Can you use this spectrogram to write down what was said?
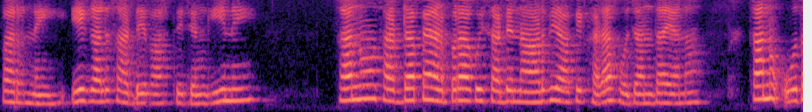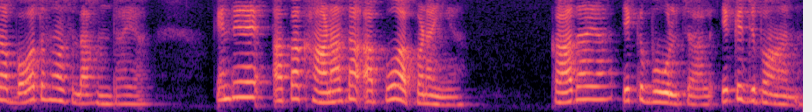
ਪਰ ਨਹੀਂ, ਇਹ ਗੱਲ ਸਾਡੇ ਵਾਸਤੇ ਚੰਗੀ ਨਹੀਂ। ਸਾਨੂੰ ਸਾਡਾ ਭੈਣ ਭਰਾ ਕੋਈ ਸਾਡੇ ਨਾਲ ਵੀ ਆ ਕੇ ਖੜਾ ਹੋ ਜਾਂਦਾ ਆ ਨਾ, ਸਾਨੂੰ ਉਹਦਾ ਬਹੁਤ ਹੌਸਲਾ ਹੁੰਦਾ ਆ। ਕਹਿੰਦੇ ਆਪਾਂ ਖਾਣਾ ਤਾਂ ਆਪੋ ਆਪਣਾ ਹੀ ਆ। ਕਾਹਦਾ ਆ? ਇੱਕ ਬੋਲ ਚਾਲ ਇੱਕ ਜ਼ਬਾਨ।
